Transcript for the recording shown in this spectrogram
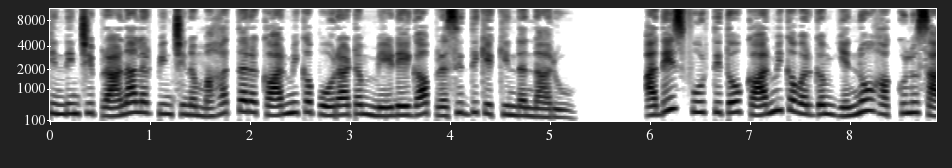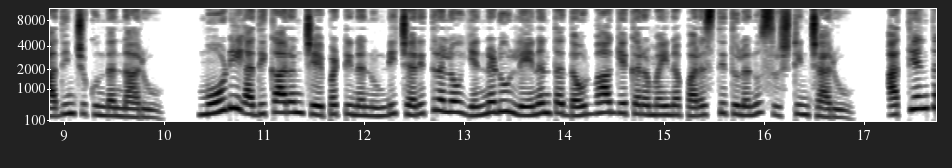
చిందించి ప్రాణాలర్పించిన మహత్తర కార్మిక పోరాటం మేడేగా ప్రసిద్ధికెక్కిందన్నారు. అదే స్ఫూర్తితో కార్మికవర్గం ఎన్నో హక్కులు సాధించుకుందన్నారు. మోడీ అధికారం చేపట్టిన నుండి చరిత్రలో ఎన్నడూ లేనంత దౌర్భాగ్యకరమైన పరిస్థితులను సృష్టించారు. అత్యంత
